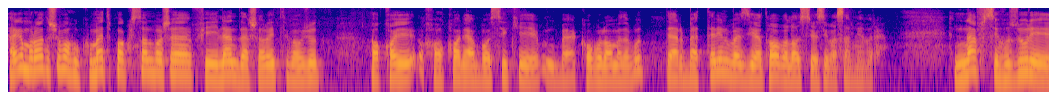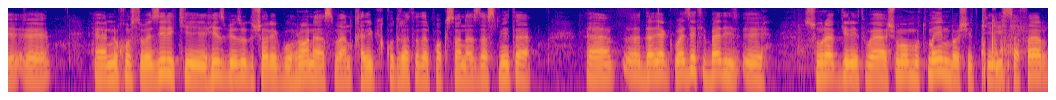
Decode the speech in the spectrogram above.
اگر مراد شما حکومت پاکستان باشه فعلا در شرایط موجود آقای خاقان عباسی که به کابل آمده بود در بدترین وضعیت ها ولا سیاسی بسر می‌بره. نفس حضور نخست وزیری که حزب از دچار یک بحران است و ان قریب که قدرت در پاکستان از دست میته در یک وضعیت بدی صورت گرفت و شما مطمئن باشید که این سفر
